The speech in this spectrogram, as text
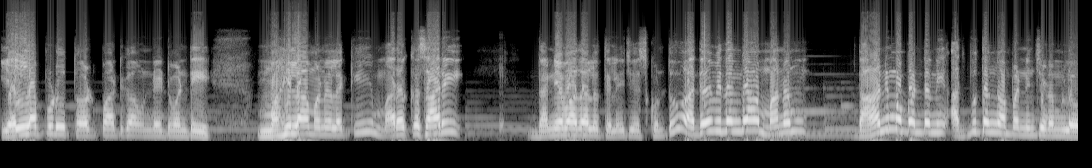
ఎల్లప్పుడూ తోడ్పాటుగా ఉండేటువంటి మహిళా మనులకి మరొకసారి ధన్యవాదాలు తెలియజేసుకుంటూ అదేవిధంగా మనం దానిమ్మ పంటని అద్భుతంగా పండించడంలో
